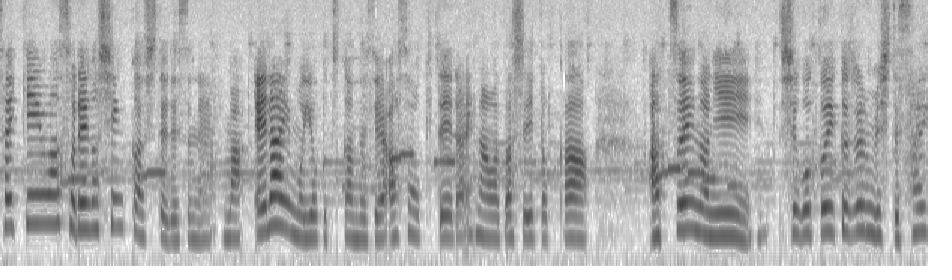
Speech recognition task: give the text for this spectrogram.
最近はそれが進化してですね。まあ偉いもよく使うんですよ。朝起きて偉いな私とか。暑いのに仕事行く準備して最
